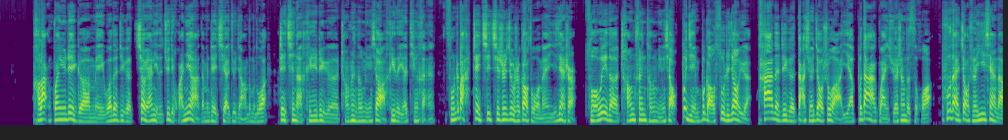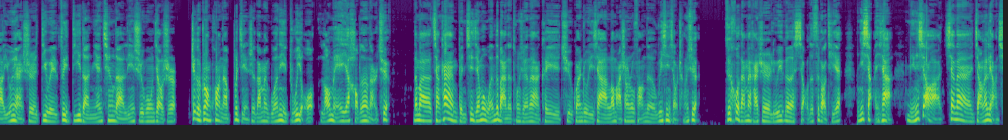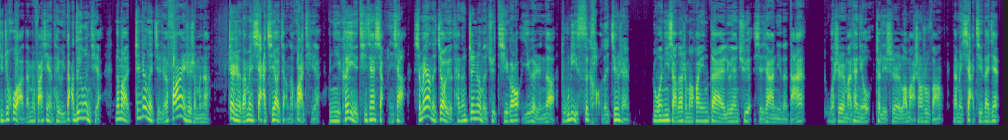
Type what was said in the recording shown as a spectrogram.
好了，关于这个美国的这个校园里的具体环境啊，咱们这期啊就讲这么多。这期呢，黑这个常春藤名校，黑的也挺狠。总之吧，这期其实就是告诉我们一件事儿：所谓的常春藤名校，不仅不搞素质教育，他的这个大学教授啊，也不大管学生的死活。扑在教学一线的，永远是地位最低的年轻的临时工教师。这个状况呢，不仅是咱们国内独有，老美也好不到哪儿去。那么，想看本期节目文字版的同学呢，可以去关注一下老马上书房的微信小程序。最后，咱们还是留一个小的思考题，你想一下。名校啊，现在讲了两期之后啊，咱们发现它有一大堆问题。那么真正的解决方案是什么呢？这是咱们下期要讲的话题。你可以提前想一下，什么样的教育才能真正的去提高一个人的独立思考的精神？如果你想到什么，欢迎在留言区写下你的答案。我是马太牛，这里是老马上书房，咱们下期再见。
